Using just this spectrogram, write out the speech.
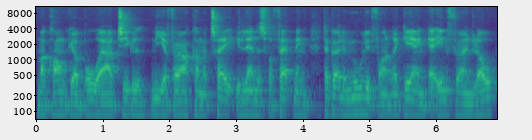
Macron gjorde brug af artikel 49,3 i landets forfatning, der gør det muligt for en regering at indføre en lov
